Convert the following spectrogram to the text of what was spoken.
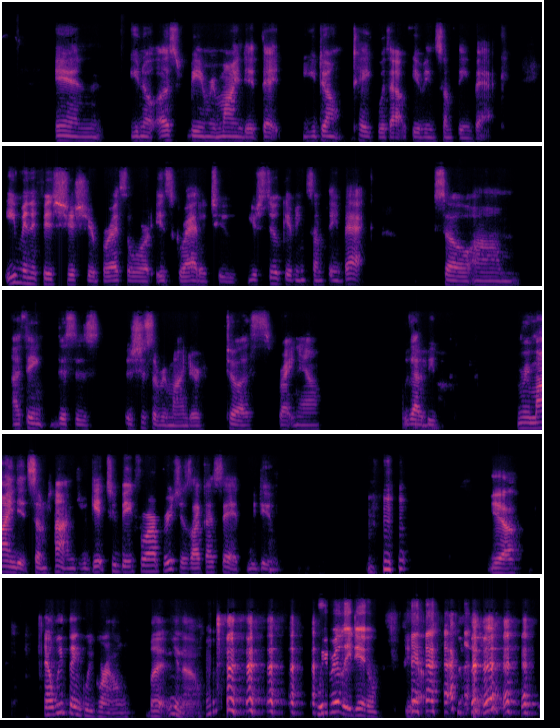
and you know us being reminded that you don't take without giving something back. Even if it's just your breath or it's gratitude you're still giving something back. So um i think this is it's just a reminder to us right now. We got to be reminded sometimes. We get too big for our britches like i said we do. Yeah and we think we grown but you know. We really do. Yeah.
